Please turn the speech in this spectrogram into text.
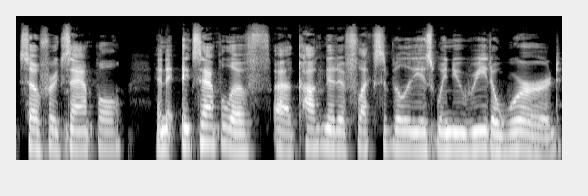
So, for example, an example of uh, cognitive flexibility is when you read a word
